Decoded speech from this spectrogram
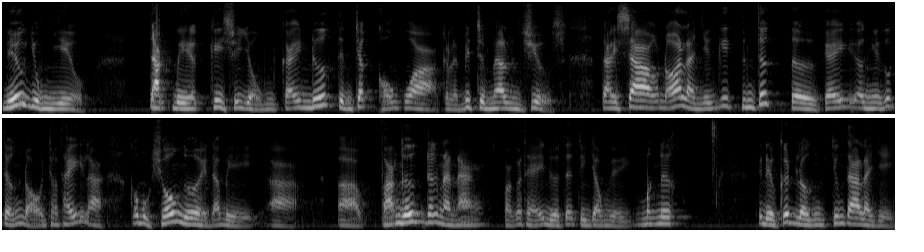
nếu dùng nhiều đặc biệt khi sử dụng cái nước tinh chất khổ qua gọi là bitter melon juice. Tại sao? Đó là những cái tin tức từ cái ờ, nghiên cứu từ Ấn Độ cho thấy là có một số người đã bị à, à, phản ứng rất là nặng và có thể đưa tới tử vong vì mất nước. Cái điều kết luận chúng ta là gì?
